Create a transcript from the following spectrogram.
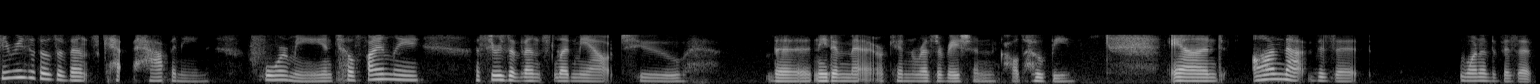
series of those events kept happening for me until finally a series of events led me out to the Native American reservation called Hopi. And on that visit, one of the visits,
